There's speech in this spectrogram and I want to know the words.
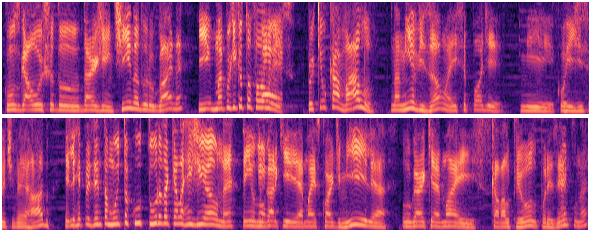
com os gaúchos do, da Argentina, do Uruguai, né? E, mas por que, que eu tô falando é. isso? Porque o cavalo, na minha visão, aí você pode me corrigir se eu tiver errado, ele representa muito a cultura daquela região, né? Tem o é. lugar que é mais quarto de milha, o lugar que é mais cavalo crioulo, por exemplo, é. né?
